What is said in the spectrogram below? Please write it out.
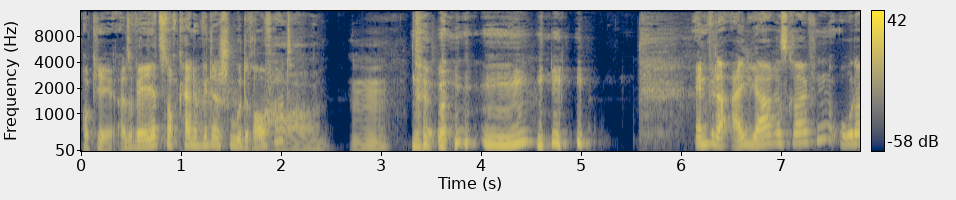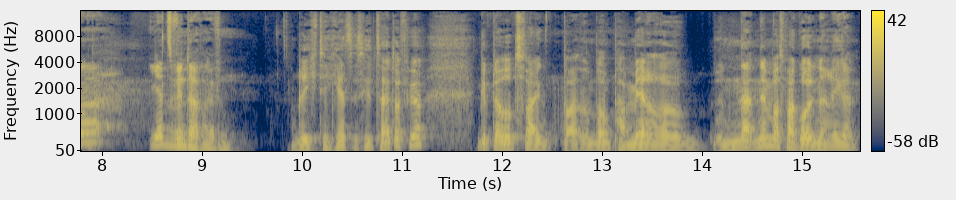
Okay, also wer jetzt noch keine Winterschuhe drauf hat, Oh, entweder Alljahresreifen oder jetzt Winterreifen. Richtig, jetzt ist die Zeit dafür. Gibt da so zwei, paar- so ein paar mehrere, na, nennen wir es mal goldene Regeln.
